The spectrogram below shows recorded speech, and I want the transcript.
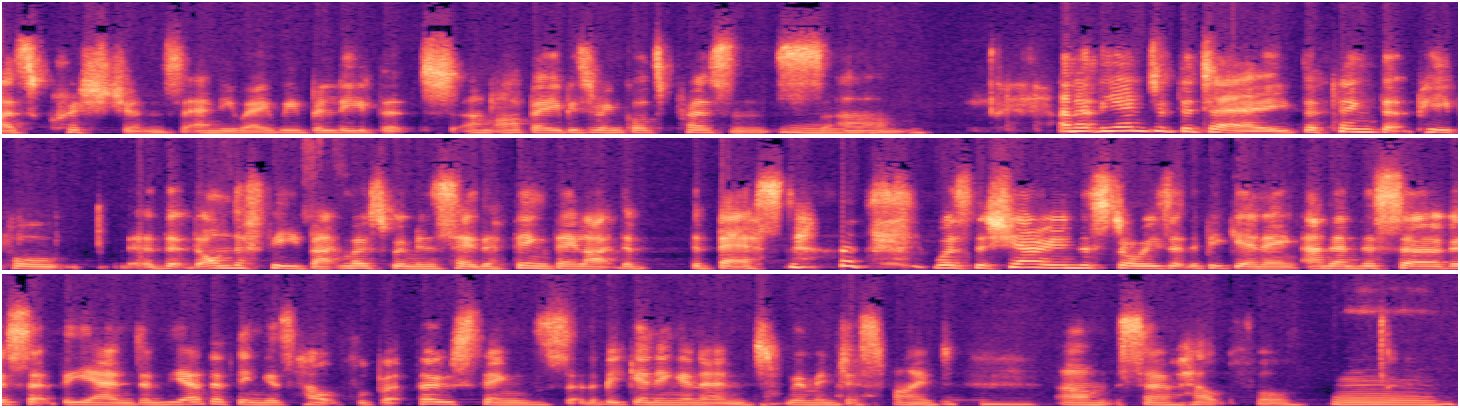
as Christians, anyway, we believe that um, our babies are in God's presence. Mm. Um, and at the end of the day, the thing that people, that on the feedback, most women say the thing they like the, the best was the sharing the stories at the beginning and then the service at the end. And the other thing is helpful, but those things at the beginning and end, women just find mm. um, so helpful. Mm,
